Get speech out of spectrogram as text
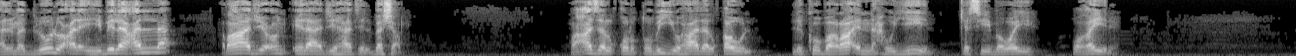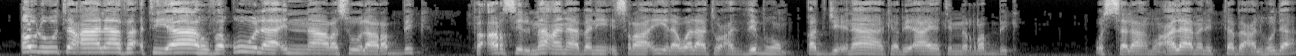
المدلول عليه بلعل راجع إلى جهة البشر. وعزى القرطبي هذا القول لكبراء النحويين كسيبويه وغيره. قوله تعالى فأتياه فقولا إنا رسول ربك فأرسل معنا بني إسرائيل ولا تعذبهم قد جئناك بآية من ربك والسلام على من اتبع الهدى.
